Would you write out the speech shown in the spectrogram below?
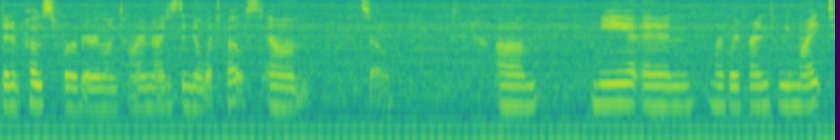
didn't post for a very long time. I just didn't know what to post. Um, so, um, me and my boyfriend, we might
